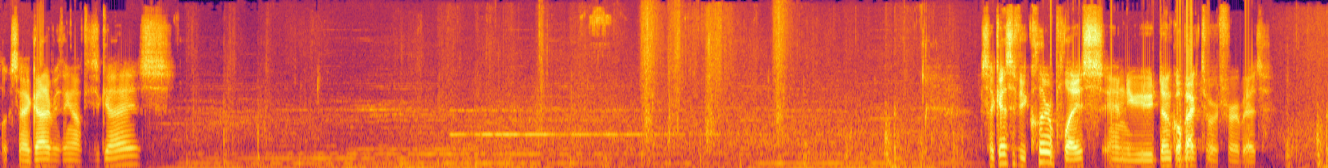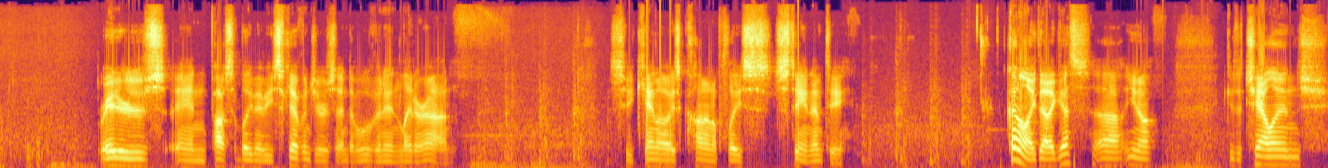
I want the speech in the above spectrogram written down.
Looks like I got everything off these guys. So I guess if you clear a place and you don't go back to it for a bit, raiders and possibly maybe scavengers end up moving in later on. So you can't always count on a place staying empty. Kind of like that, I guess. Uh, you know, gives a challenge.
